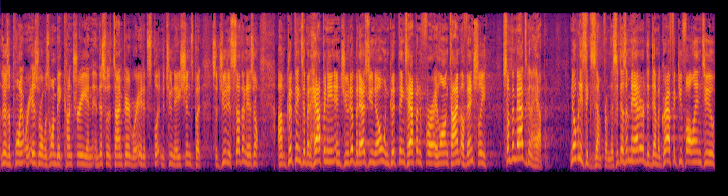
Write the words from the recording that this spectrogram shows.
there's a point where Israel was one big country, and, and, this was a time period where it had split into two nations. But so Judah is southern Israel. Um, good things have been happening in Judah, but as you know, when good things happen for a long time, eventually something bad's going to happen. Nobody's exempt from this. It doesn't matter the demographic you fall into,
